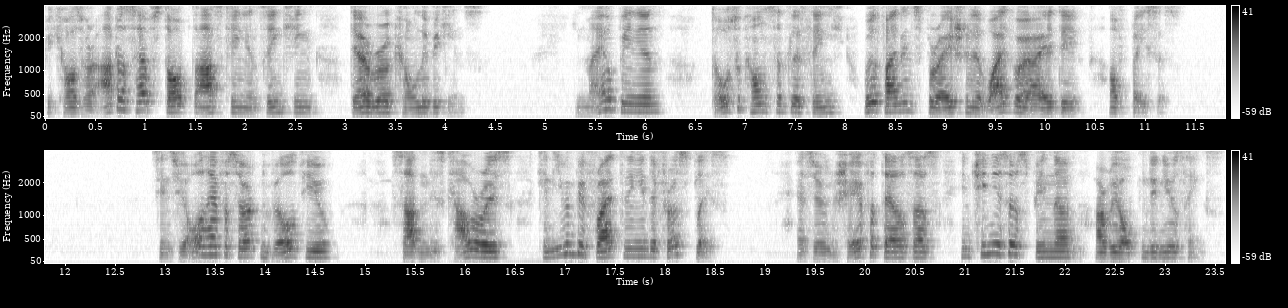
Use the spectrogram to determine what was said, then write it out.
because where others have stopped asking and thinking, their work only begins. In my opinion, those who constantly think will find inspiration in a wide variety of places. Since we all have a certain worldview, sudden discoveries can even be frightening in the first place. As Jürgen Schäfer tells us, ingenious or spinner are we open to new things.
